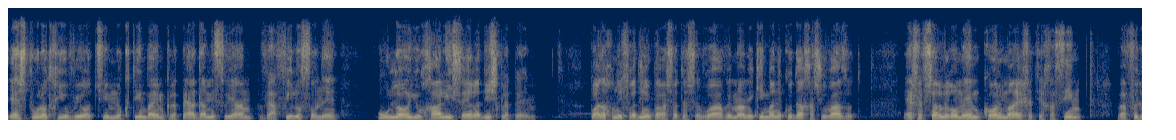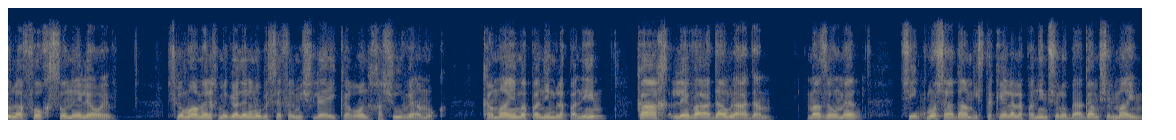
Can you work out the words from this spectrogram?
יש פעולות חיוביות שאם נוקטים בהן כלפי אדם מסוים, ואפילו שונא, הוא לא יוכל להישאר אדיש כלפיהם. פה אנחנו נפרדים מפרשת השבוע ומעמיקים בנקודה החשובה הזאת. איך אפשר לרומם כל מערכת יחסים, ואפילו להפוך שונא לאוהב. שלמה המלך מגלה לנו בספר משלי עיקרון חשוב ועמוק. כמים הפנים לפנים, כך לב האדם לאדם. מה זה אומר? שאם כמו שאדם יסתכל על הפנים שלו באגם של מים,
